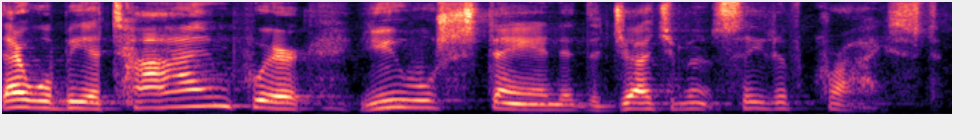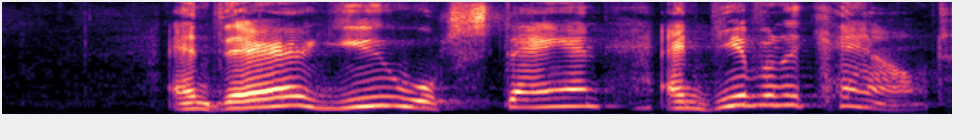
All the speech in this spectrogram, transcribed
There will be a time where you will stand at the judgment seat of Christ. And there you will stand and give an account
